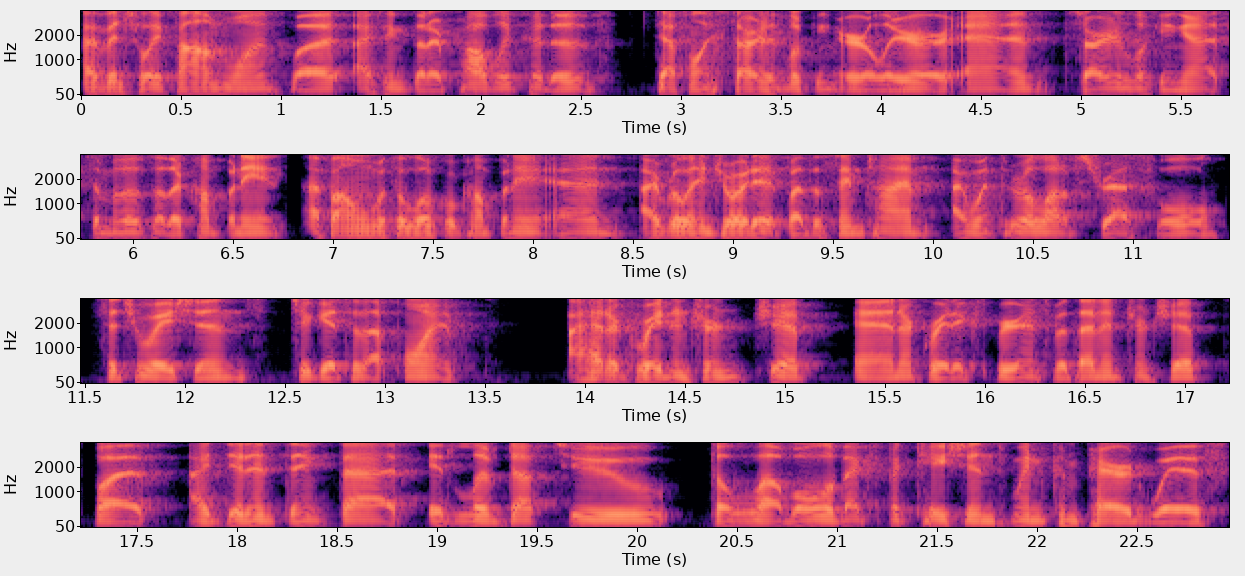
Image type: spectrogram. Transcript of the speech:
I eventually found one, but I think that I probably could have definitely started looking earlier and started looking at some of those other companies. I found one with a local company and I really enjoyed it, but at the same time, I went through a lot of stressful situations to get to that point. I had a great internship and a great experience with that internship, but I didn't think that it lived up to the level of expectations when compared with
